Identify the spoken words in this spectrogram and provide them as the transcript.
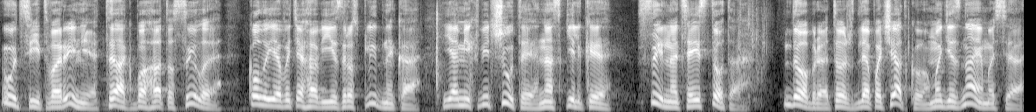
У цій тварині так багато сили. Коли я витягав її з розплідника, я міг відчути, наскільки сильна ця істота. Добре, тож для початку ми дізнаємося,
